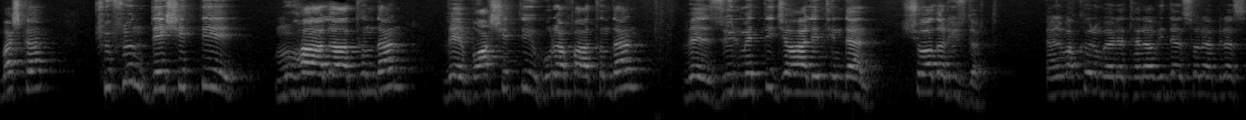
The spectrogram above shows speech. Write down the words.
Başka? Küfrün dehşetli muhalatından ve vahşetli hurafatından ve zulmetli cehaletinden şualar 104. Yani bakıyorum böyle teravihden sonra biraz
